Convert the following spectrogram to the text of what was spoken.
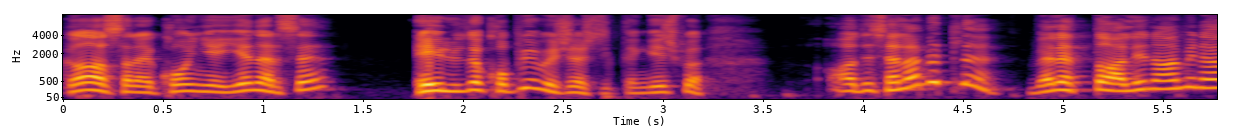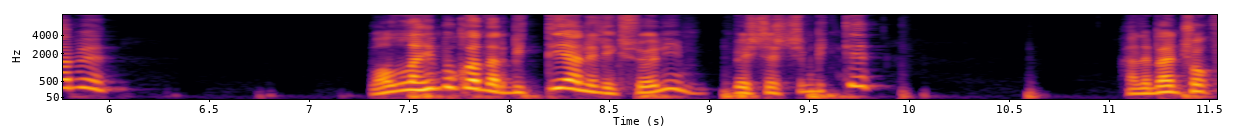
Galatasaray Konya'yı yenerse Eylül'de kopuyor Beşiktaş ligden geçme. Hadi selametle. Velet dalin amin abi. Vallahi bu kadar. Bitti yani lig söyleyeyim. Beşiktaş için bitti. Hani ben çok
